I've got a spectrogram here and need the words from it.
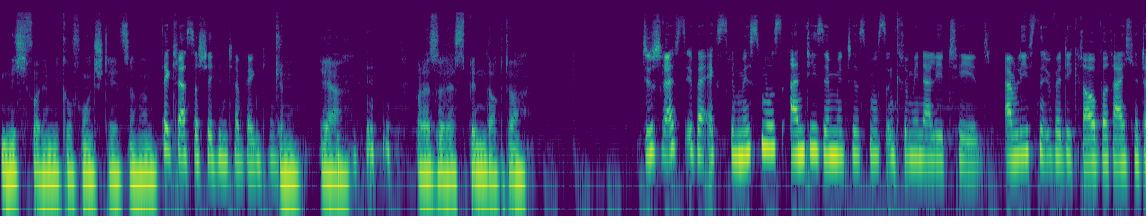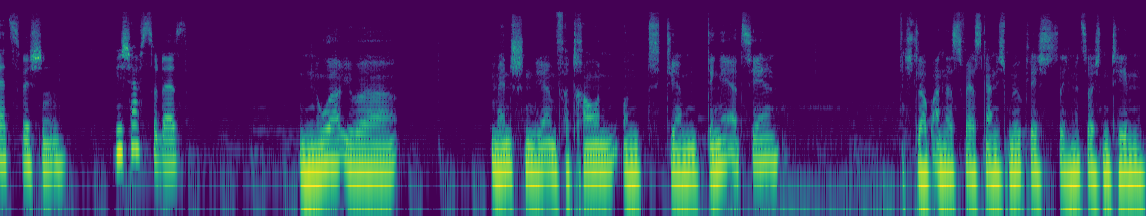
nicht vor dem Mikrofon steht, sondern der klassische Hinterbänkler. Ja, oder so der Spin-Doktor. Du schreibst über Extremismus, Antisemitismus und Kriminalität. Am liebsten über die Graubereiche dazwischen. Wie schaffst du das? Nur über Menschen, die einem vertrauen und die einem Dinge erzählen. Ich glaube, anders wäre es gar nicht möglich, sich mit solchen Themen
